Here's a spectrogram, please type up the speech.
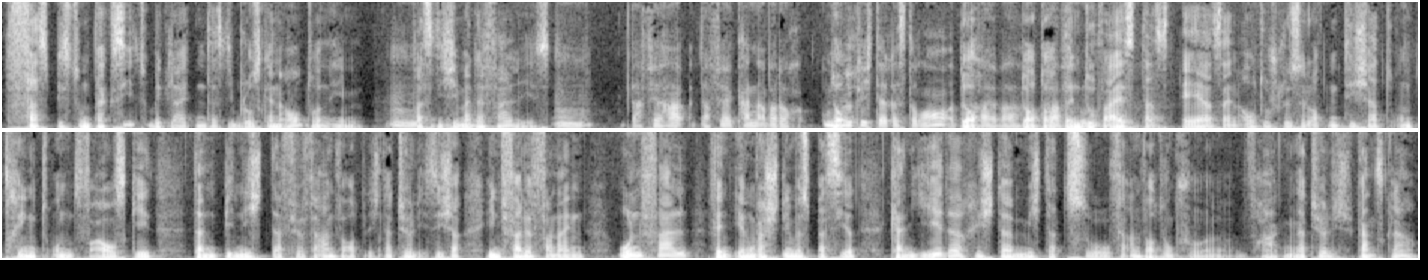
fast bis zum Taxi zu begleiten, dass die bloß kein Auto nehmen. Mhm. Was nicht immer der Fall ist. Dafür, ha- dafür kann aber doch Doch. unmöglich der Doch, Restaurantbetreiber doch, doch. Wenn haften. du weißt, dass er seinen Autoschlüssel auf dem Tisch hat und trinkt und rausgeht, dann bin ich dafür verantwortlich. Natürlich, sicher. Im Falle von einem Unfall, wenn irgendwas Schlimmes passiert, kann jeder Richter mich dazu Verantwortung fragen. Natürlich, ganz klar.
